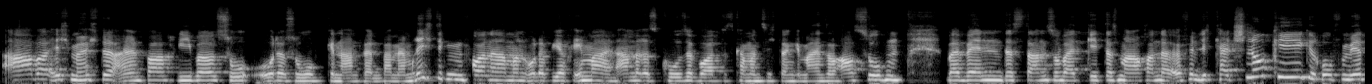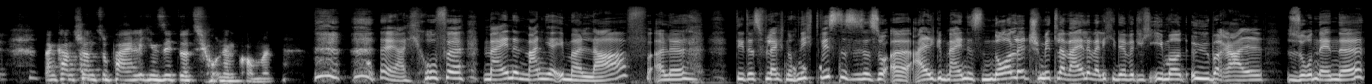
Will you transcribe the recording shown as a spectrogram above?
aber ich möchte einfach lieber so oder so genannt werden bei meinem richtigen Vornamen oder wie auch immer ein anderes Kosewort, das kann man sich dann gemeinsam aussuchen, weil wenn das dann so weit geht, dass man auch an der Öffentlichkeit Schnucki gerufen wird, dann kann es schon zu peinlichen Situationen kommen. Naja, ich rufe meinen Mann ja immer Love. Alle, die das vielleicht noch nicht wissen, das ist ja so äh, allgemeines Knowledge mittlerweile, weil ich ihn ja wirklich immer und überall so nenne.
